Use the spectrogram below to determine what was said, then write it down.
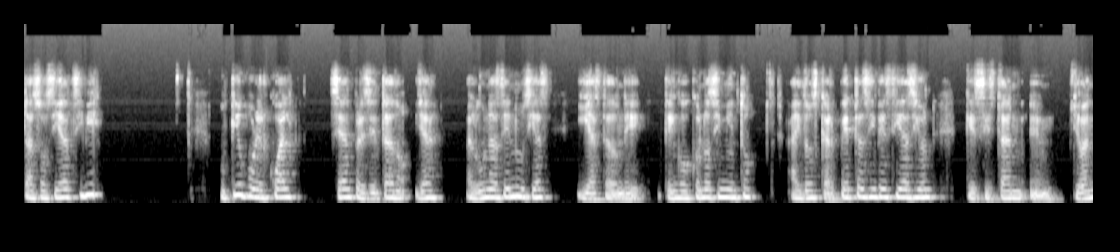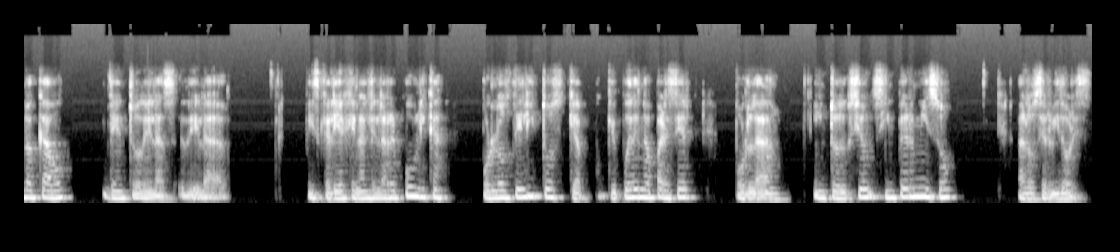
la sociedad civil, motivo por el cual se han presentado ya algunas denuncias y hasta donde tengo conocimiento hay dos carpetas de investigación que se están em, llevando a cabo dentro de las de la Fiscalía General de la República por los delitos que, que pueden aparecer por la introducción sin permiso a los servidores.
